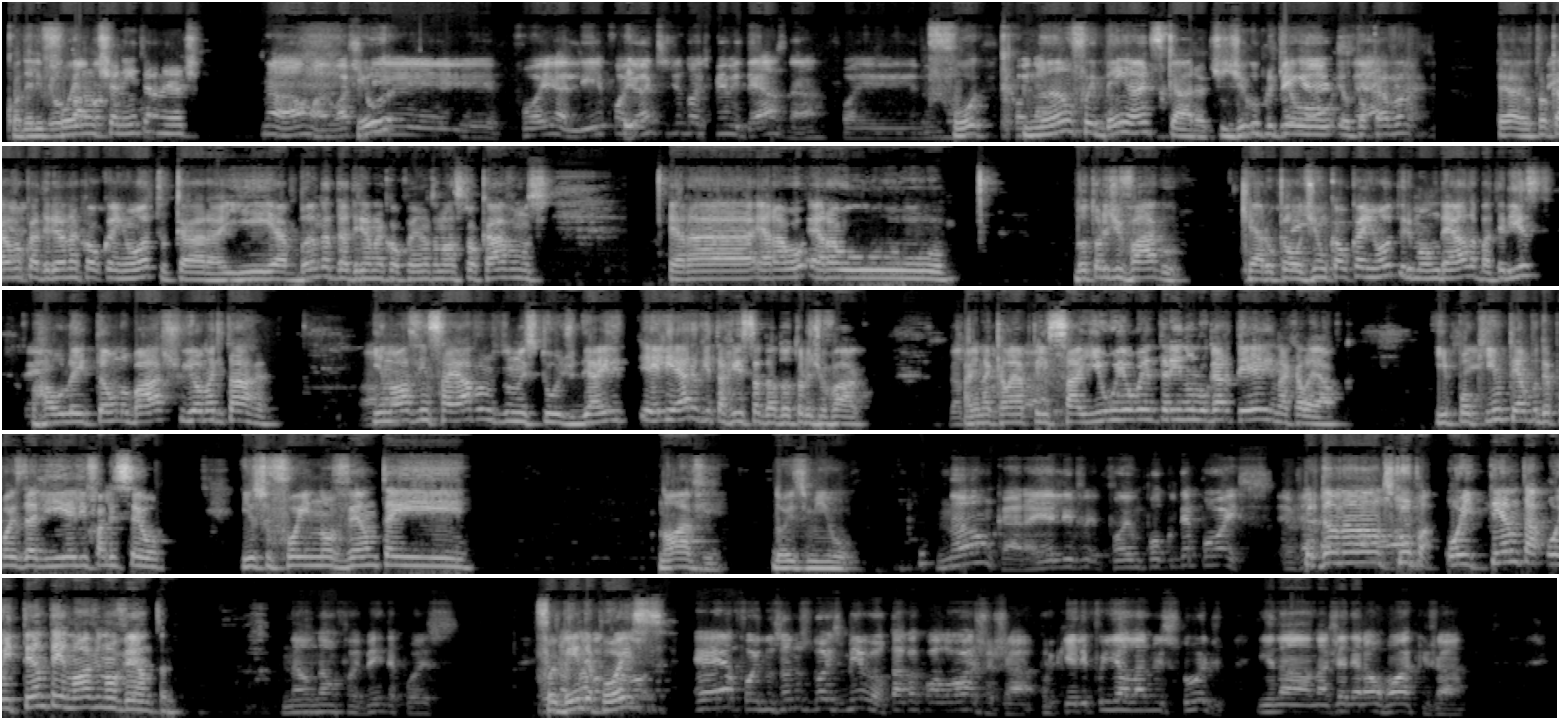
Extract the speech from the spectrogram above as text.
Quando ele eu foi, tava... não tinha nem internet. Não, eu acho eu... que foi ali, foi antes de 2010, né? Foi. foi, foi não, foi bem antes, cara. Eu te digo porque eu, antes, eu né? tocava. É, é eu tocava com a Adriana Calcanhoto, cara, e a banda da Adriana Calcanhoto nós tocávamos. Era, era, era o Doutor de Vago, que era o Claudinho Sim. Calcanhoto, irmão dela, baterista, Sim. o Raul Leitão no baixo e eu na guitarra. Uhum. E nós ensaiávamos no estúdio. E aí ele era o guitarrista da Doutor de Vago. Da aí naquela época ele saiu e eu entrei no lugar dele naquela época. E Sim. pouquinho tempo depois dali ele faleceu. Isso foi em 99, 2000. Não, cara, ele foi um pouco depois. Perdão, não, não, desculpa. 80, 89, 90. Não, não, foi bem depois. Foi bem depois? É, foi nos anos 2000. Eu estava com a loja já, porque ele ia lá no estúdio e na, na General Rock já.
